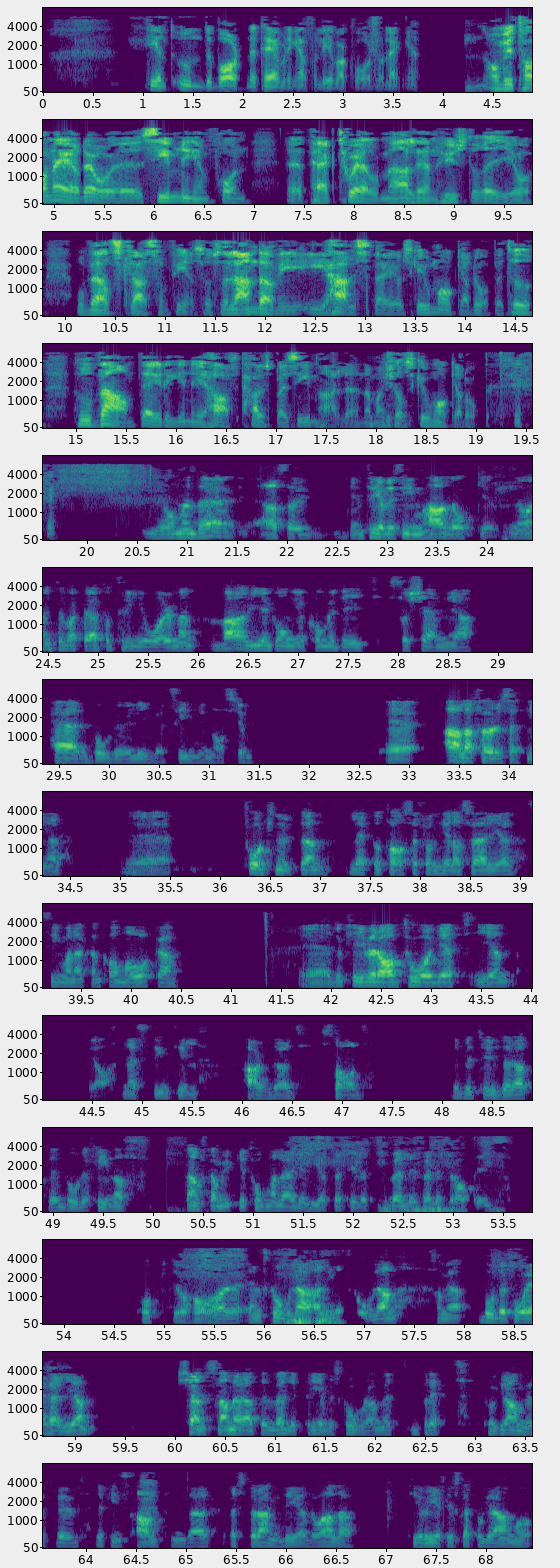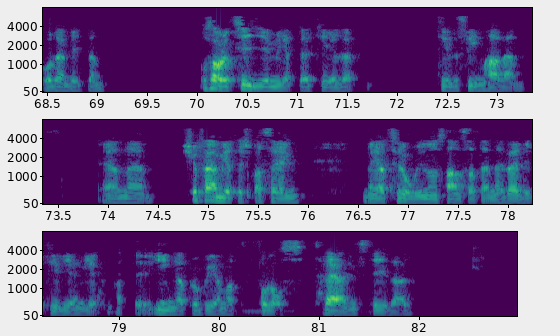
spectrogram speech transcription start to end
helt underbart när tävlingar får leva kvar så länge. Mm. Om vi tar ner då eh, simningen från Eh, Eh, Pac-12 med all den hysteri och, och världsklass som finns. Och så landar vi i Hallsberg och skomakardoppet. Hur, hur varmt är det inne i Hallsbergs simhall när man kör skomakardoppet? Ja men det, alltså, det är en trevlig simhall och nu har jag inte varit där på tre år men varje gång jag kommer dit så känner jag, här borde det ligga ett simgymnasium. Eh, alla förutsättningar. Eh, tågknuten, lätt att ta sig från hela Sverige. Simmarna kan komma och åka. Eh, du kliver av tåget i en ja, nästintill halvdöd stad. Det betyder att det borde finnas ganska mycket tomma lägenheter till ett väldigt, väldigt bra pris. Och du har en skola, Alléskolan, som jag bodde på i helgen. Känslan är att det är en väldigt trevlig skola med ett brett programutbud. Det finns allting där, restaurangdel och alla teoretiska program och, och den biten. Och så har du 10 meter till, till simhallen. En eh, 25 meters bassäng. Men jag tror ju någonstans att den är väldigt tillgänglig. Att det är inga problem att få loss träningstider.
